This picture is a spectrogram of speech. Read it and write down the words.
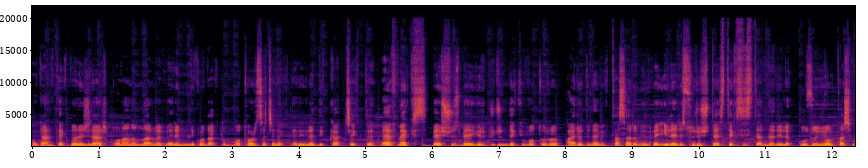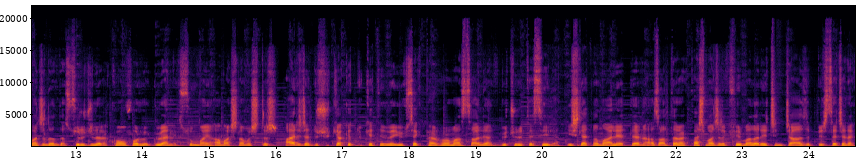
modern teknolojiler, donanımlar ve verimlilik odaklı motor seçenekleriyle dikkat çekti. F-Max 500 beygir gücündeki motoru, aerodinamik tasarımı ve ileri sürüş destek sistemleriyle uzun yol taşımacılığında sürücülere konfor ve güvenlik sunmayı amaçlamıştır. Ayrıca düşük yakıt tüketimi ve yüksek performans sağlayan güç ünitesiyle işletme maliyetlerini azaltarak taşımacılık firmaları için cazip bir seçenek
